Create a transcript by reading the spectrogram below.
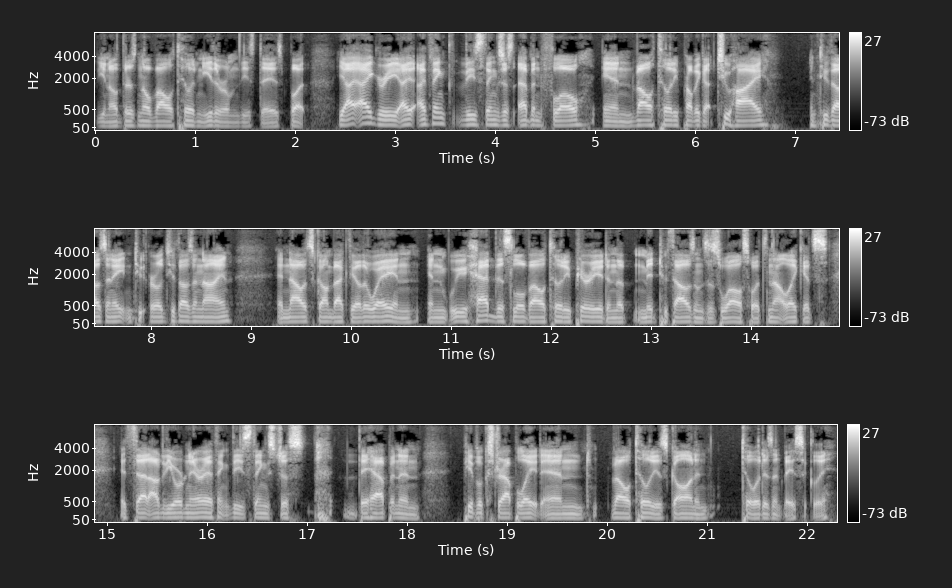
You know, there's no volatility in either of them these days. But yeah, I, I agree. I, I think these things just ebb and flow, and volatility probably got too high in 2008 and early 2009 and now it's gone back the other way and and we had this low volatility period in the mid 2000s as well so it's not like it's it's that out of the ordinary i think these things just they happen and people extrapolate and volatility is gone until it isn't basically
